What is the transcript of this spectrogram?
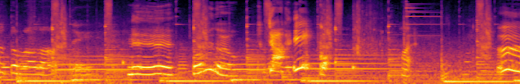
ょっとまだってねえ。ダメだよ。じゃあ一個。はい。うんうん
